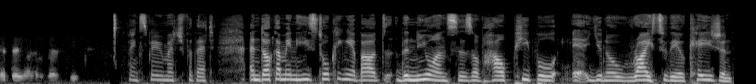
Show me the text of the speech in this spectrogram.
at the university. Thanks very much for that. And Doc, I mean, he's talking about the nuances of how people, uh, you know, rise to the occasion.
